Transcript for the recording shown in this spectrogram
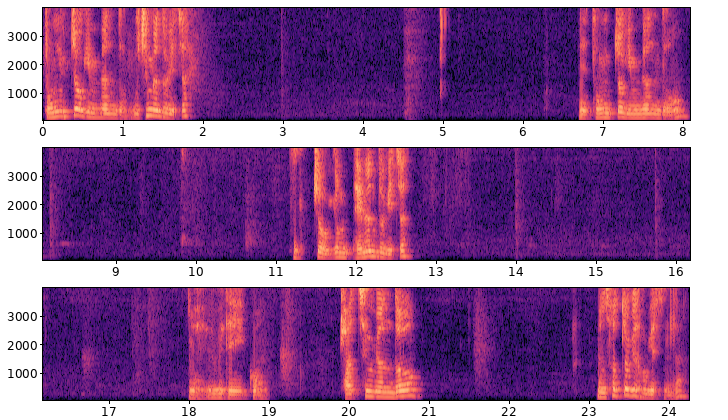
동쪽 인면도, 우측면도겠죠? 네, 동쪽 인면도, 북쪽, 이건 배면도겠죠? 네, 이렇게 돼 있고, 좌측면도, 서쪽에서 보겠습니다.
